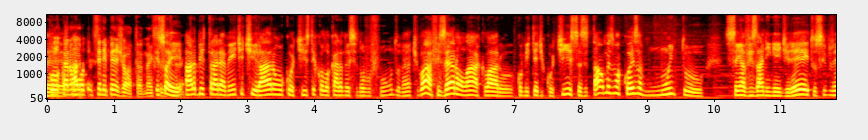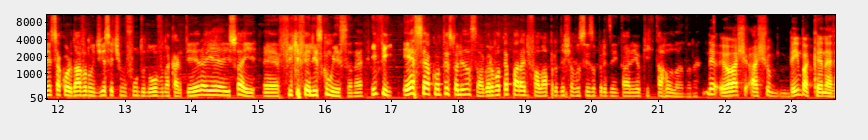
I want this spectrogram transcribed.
é colocaram é, um outro CNPJ, né? Isso aí, arbitrariamente tiraram tiraram o cotista e colocaram nesse novo fundo, né? Tipo, ah, fizeram lá, claro, comitê de cotistas e tal, mas uma coisa muito sem avisar ninguém direito, simplesmente se acordava num dia, você tinha um fundo novo na carteira e é isso aí. É, fique feliz com isso, né? Enfim, essa é a contextualização. Agora eu vou até parar de falar para deixar vocês apresentarem o que, que tá rolando, né? Eu acho, acho bem bacana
